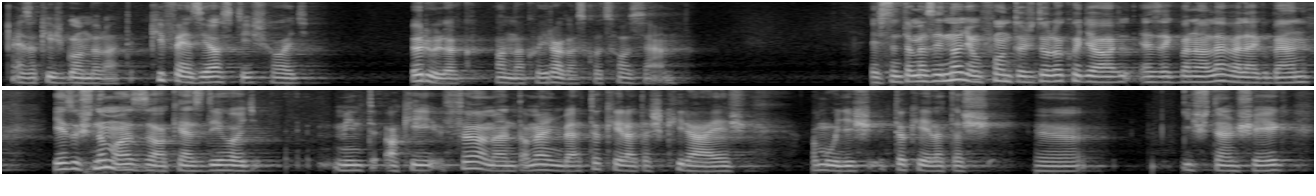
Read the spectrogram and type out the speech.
ez a kis gondolat. Kifejezi azt is, hogy örülök annak, hogy ragaszkodsz hozzám. És szerintem ez egy nagyon fontos dolog, hogy a, ezekben a levelekben Jézus nem azzal kezdi, hogy mint aki fölment a mennybe, tökéletes király, és amúgy is tökéletes ö, istenség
